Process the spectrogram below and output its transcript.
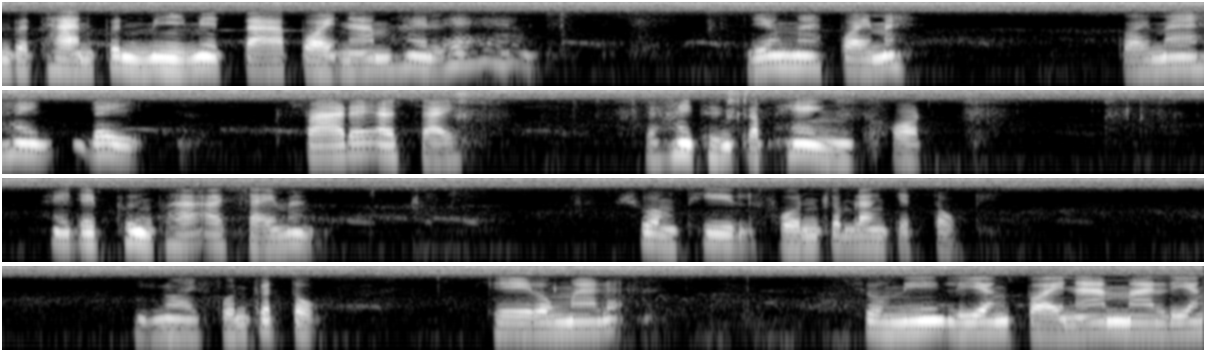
นประธานเพิ่นมีเมตตาปล่อยน้ำให้แล้ว เลี้ยงมาปล่อยมาปล่อยมาให้ได้ปลาได้อาศัย จะให้ถึงกับแห้งขอด ให้ได้พึ่งพาอาศัยมั่ง ช่วงที่ฝนกำลังจะตก อีกหน่อยฝนก็ตก เทลงมาแล้ว ช่วงนี้เลี้ยงปล่อยน้ำมาเลี้ยง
